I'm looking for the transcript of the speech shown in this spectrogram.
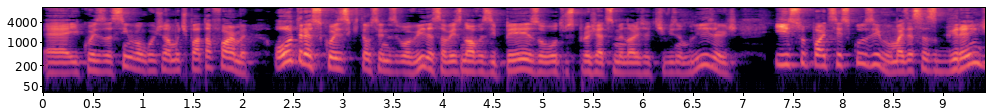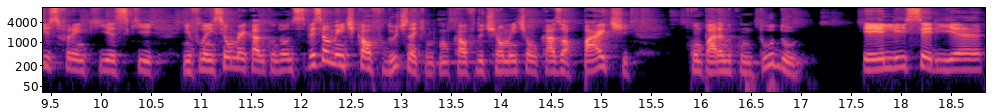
é, e coisas assim vão continuar multiplataforma. Outras coisas que estão sendo desenvolvidas, talvez novas IPs ou outros projetos menores de Activision Blizzard, isso pode ser exclusivo, mas essas grandes franquias que influenciam o mercado conteúdo, especialmente Call of Duty, né, que Call of Duty realmente é um caso à parte, comparando com tudo, ele seria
